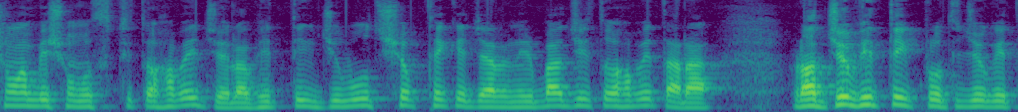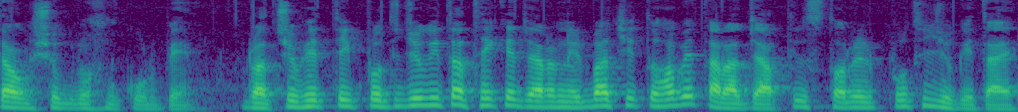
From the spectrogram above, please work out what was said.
সমাবেশ অনুষ্ঠিত হবে। জেলাভিত্তিক যুব উৎসব থেকে যারা নির্বাচিত হবে, তারা রাজ্যভিত্তিক প্রতিযোগিতায় অংশগ্রহণ করবে। রাজ্যভিত্তিক প্রতিযোগিতা থেকে যারা নির্বাচিত হবে, তারা জাতীয় স্তরের প্রতিযোগিতায়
